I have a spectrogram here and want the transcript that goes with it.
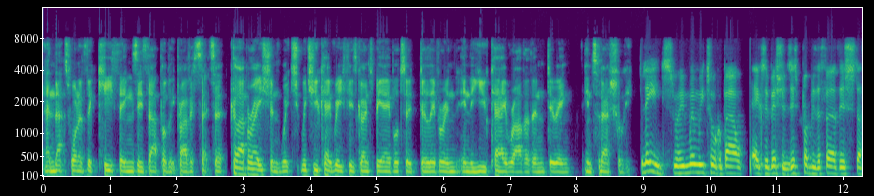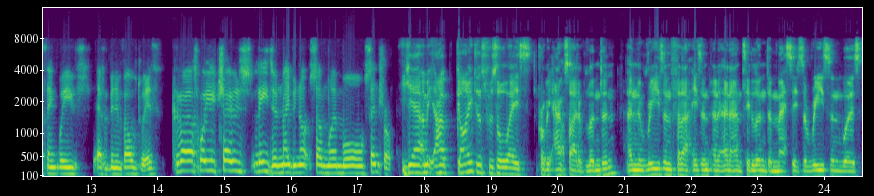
and that's one of the key things is that public-private sector collaboration, which which UKREiiF is going to be able to deliver in in the UK rather than doing internationally. Leeds, I mean, when we talk about exhibitions, it's probably the furthest I think we've ever been involved with. Could I ask why you chose Leeds and maybe not somewhere more central? Yeah, I mean, our guidance was always probably outside of London. And the reason for that isn't an, an anti London message. The reason was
